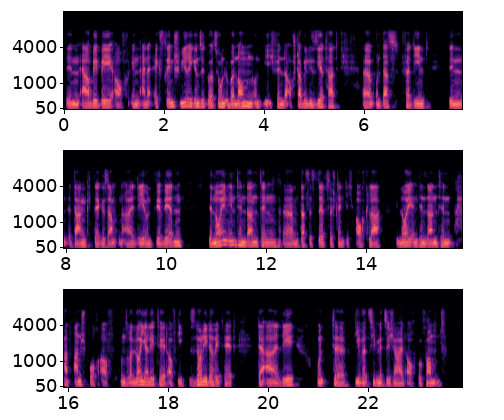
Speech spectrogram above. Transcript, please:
den RBB auch in einer extrem schwierigen Situation übernommen und wie ich finde auch stabilisiert hat. Ähm, und das verdient den Dank der gesamten ARD. Und wir werden der neuen Intendantin, ähm, das ist selbstverständlich auch klar, die neue Intendantin hat Anspruch auf unsere Loyalität, auf die Solidarität der ARD und äh, die wird sie mit Sicherheit auch bekommen.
